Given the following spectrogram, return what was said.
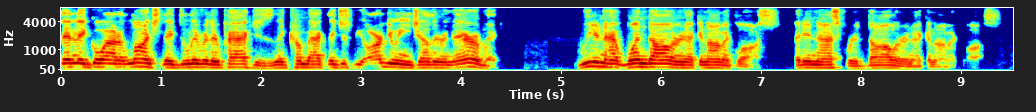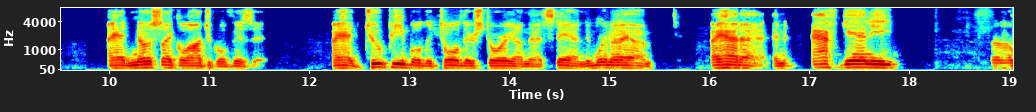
then they go out at lunch. They deliver their packages and they come back. They just be arguing each other in Arabic we didn't have one dollar in economic loss. I didn't ask for a dollar in economic loss. I had no psychological visit. I had two people that told their story on that stand. And when I, um, I had a, an Afghani uh,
